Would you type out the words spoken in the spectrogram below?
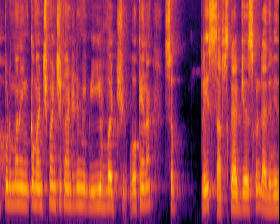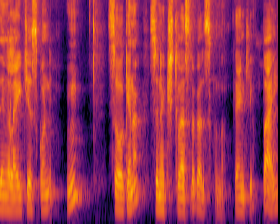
అప్పుడు మనం ఇంకా మంచి మంచి కంటెంట్ మీకు ఇవ్వచ్చు. ఓకేనా? సో ప్లీజ్ సబ్స్క్రైబ్ చేసుకోండి. అదేవిధంగా లైక్ చేసుకోండి. సో ఓకేనా? సో నెక్స్ట్ క్లాస్లో కలుసుకుందాం. Thank you bye.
